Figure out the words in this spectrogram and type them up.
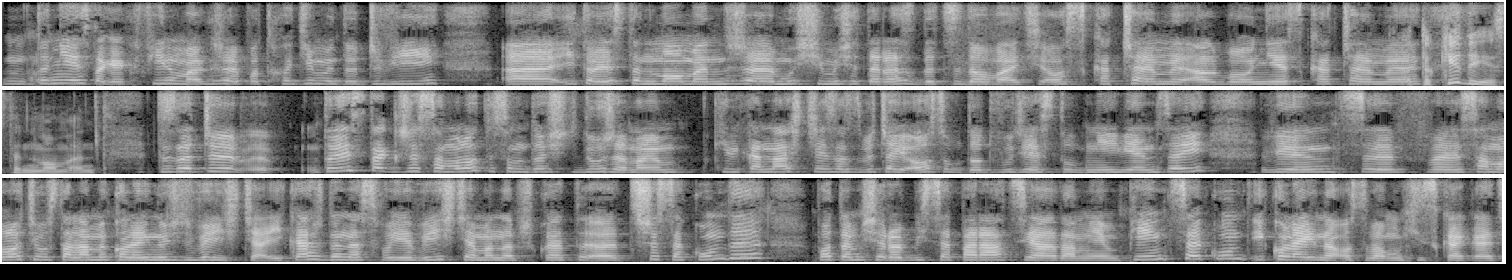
e, to nie jest tak jak w filmach, że podchodzimy do drzwi e, i to jest ten moment, że musimy się teraz zdecydować o skaczemy albo nie skaczemy. A to kiedy jest ten moment? To znaczy, e, to jest tak, że samoloty są dość duże, mają kilkanaście zazwyczaj osób do 20 mniej więcej, więc w samolocie ustalamy kolejność wyjścia i każdy na swoje wyjście ma na przykład e, 3 sekundy, potem się robi separacja, tam nie wiem, 5 sekund i kolejna osoba musi skakać.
